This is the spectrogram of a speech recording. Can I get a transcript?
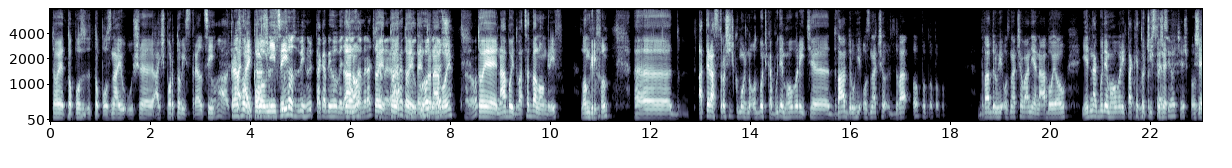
To, je, to, poz, to poznajú už e, aj športoví strelci, no, a teraz aj, ho aj ukáž, polovníci. ho zdvihnúť tak, aby ho vedel ano, zamerať to je, to, je, to je tento náboj. Ano. To je náboj 22 long, riff, long rifle. Uh, a teraz trošičku možno odbočka, budem hovoriť e, dva druhy, označo- dva, op, op, op, op, dva druhy označovania nábojov. Jednak budem hovoriť takéto mm, číslo, že, ho tiež že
